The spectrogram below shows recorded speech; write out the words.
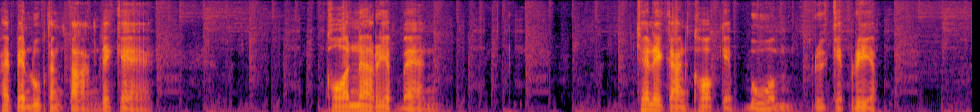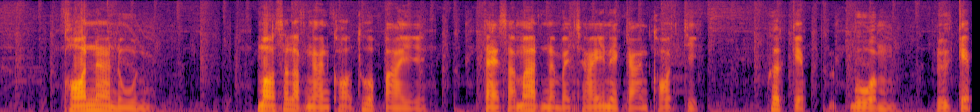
ให้เป็นรูปต่างๆ ได้แก่ ค้อนหน้าเรียบแบน ใช้ในการเคาะเก็บบวมหรือเก็บเรียบ ค้อนหน้านูน เหมาะสำหรับงานเคาะทั่วไป แต่สามารถนำไปใช้ในการเคาะจิก เพื่อเก็บบวมหรือเก็บ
